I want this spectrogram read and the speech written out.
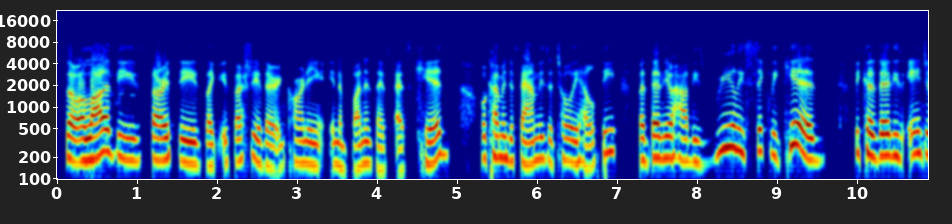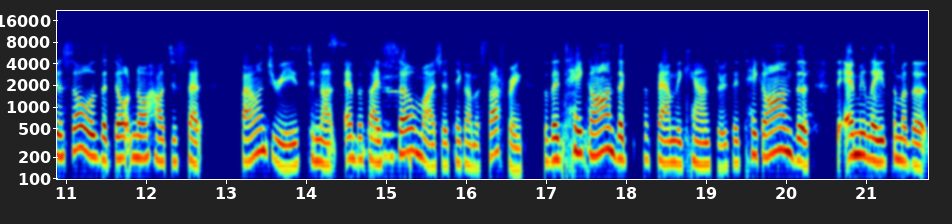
So a lot of these star seeds, like especially if they're incarnating in abundance as, as kids, will come into families that are totally healthy, but then you'll have these really sickly kids because they're these ancient souls that don't know how to set boundaries to not empathize yeah. so much to take on the suffering. So they take on the, the family cancers, they take on the they emulate some of the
